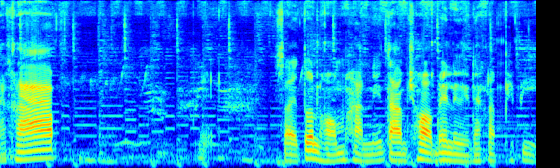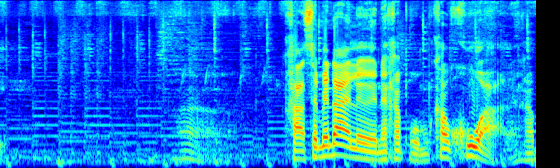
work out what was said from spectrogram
นะครับใส่ต้นหอมหั่นนี้ตามชอบได้เลยนะครับพี่ๆ ขาดเส้นไม่ได้เลยนะครับผมข้าวคั่วนะครับ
